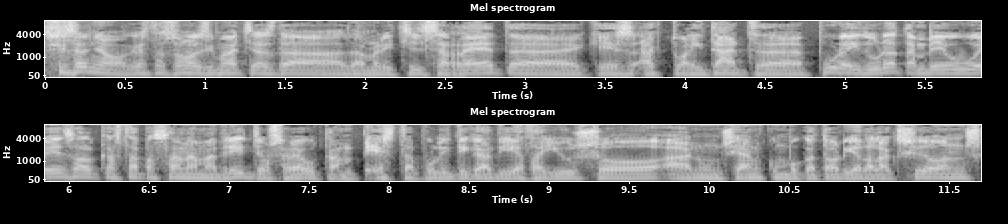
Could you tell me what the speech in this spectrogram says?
Sí, senyor, aquestes són les imatges de, de Meritxell Serret, eh, que és actualitat eh, pura i dura. També ho és el que està passant a Madrid. Ja ho sabeu, tempesta política, Díaz Ayuso anunciant convocatòria d'eleccions,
